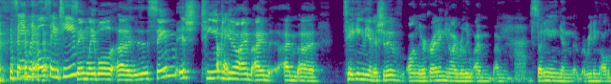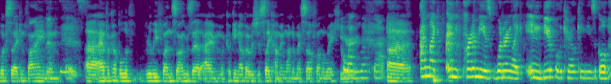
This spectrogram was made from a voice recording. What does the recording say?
Same label, same team? same label uh same ish team. Okay. you know i'm i'm i'm uh taking the initiative on lyric writing you know i really i'm i'm Yeah. studying and reading all the books that i can find and uh, i have a couple of really fun songs that i'm cooking up i was just like humming one to myself on the way Oh, I love that. uh I'm like, and part of me is wondering, like, in Beautiful the Carole King musical,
